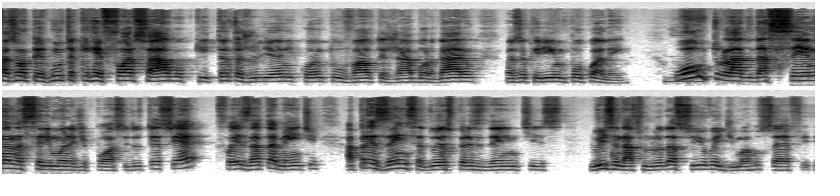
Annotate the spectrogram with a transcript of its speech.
fazer uma pergunta que reforça algo que tanto a Juliane quanto o Walter já abordaram, mas eu queria ir um pouco além. O hum. outro lado da cena na cerimônia de posse do TSE foi exatamente a presença dos ex-presidentes Luiz Inácio Lula da Silva e Dilma Rousseff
